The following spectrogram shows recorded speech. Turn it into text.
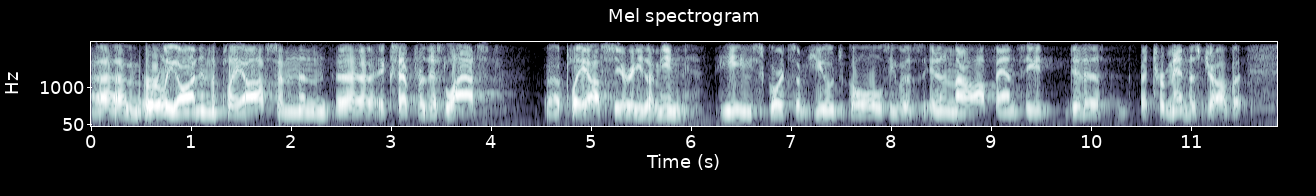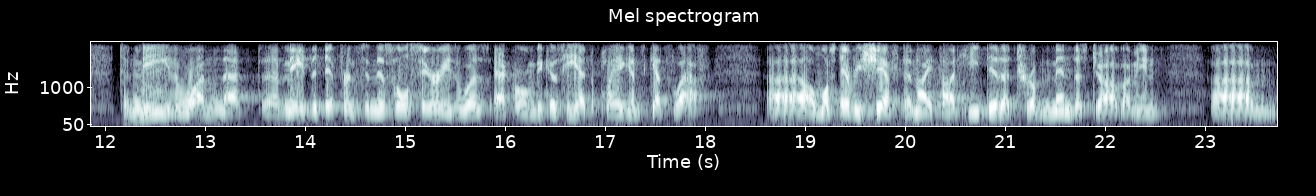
um, early on in the playoffs, and then uh, except for this last uh, playoff series, I mean, he scored some huge goals. He was in the offense. He did a, a tremendous job, but to me, the one that uh, made the difference in this whole series was Ekholm because he had to play against Getzlaff uh, almost every shift, and I thought he did a tremendous job. I mean, um,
